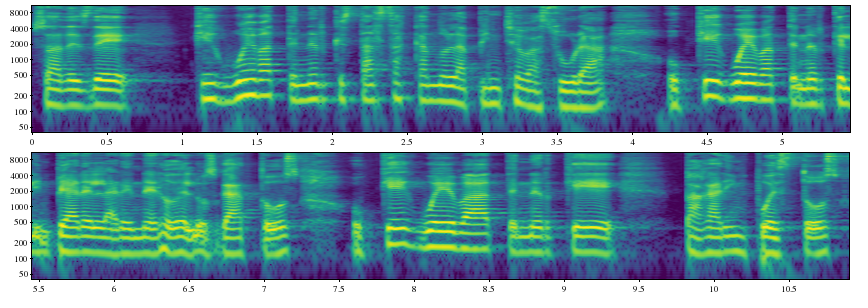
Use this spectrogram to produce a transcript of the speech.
o sea, desde qué hueva tener que estar sacando la pinche basura, o qué hueva tener que limpiar el arenero de los gatos, o qué hueva tener que pagar impuestos,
